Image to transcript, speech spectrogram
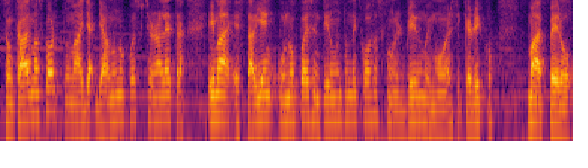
Son cada vez más cortos, ma, ya, ya uno no puede escuchar una letra. Y ma, está bien, uno puede sentir un montón de cosas con el ritmo y moverse, y qué rico. Ma, pero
